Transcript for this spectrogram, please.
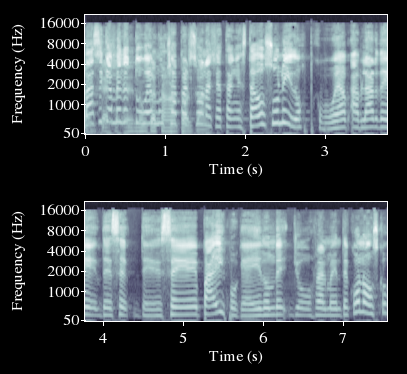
básicamente tú ves muchas personas que están en Estados Unidos, porque voy a hablar de, de ese, de ese país, porque ahí es donde yo realmente conozco.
